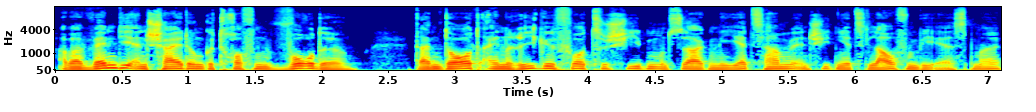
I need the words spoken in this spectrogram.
aber wenn die Entscheidung getroffen wurde, dann dort einen Riegel vorzuschieben und zu sagen, nee, jetzt haben wir entschieden, jetzt laufen wir erstmal.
